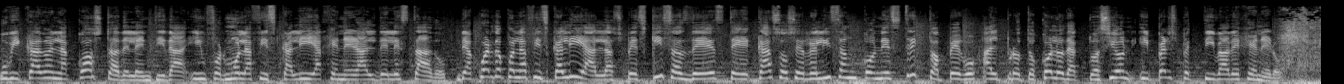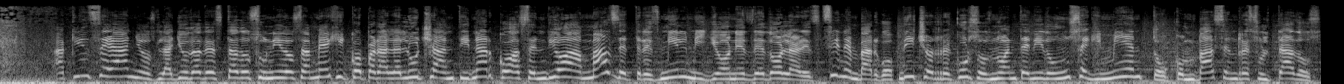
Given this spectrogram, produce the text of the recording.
ubicado en la costa de la entidad, informó la Fiscalía General del Estado. De acuerdo con la Fiscalía, las pesquisas de este caso se realizan con estricto apego al protocolo de actuación y perspectiva de género. A 15 años, la ayuda de Estados Unidos a México para la lucha antinarco ascendió a más de 3 mil millones de dólares. Sin embargo, dichos recursos no han tenido un seguimiento con base en resultados,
